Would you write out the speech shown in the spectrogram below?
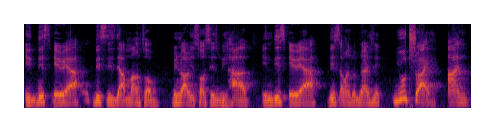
in this area this is the amount of mineral resources we have in this area. This amount of mineral resources. You try and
